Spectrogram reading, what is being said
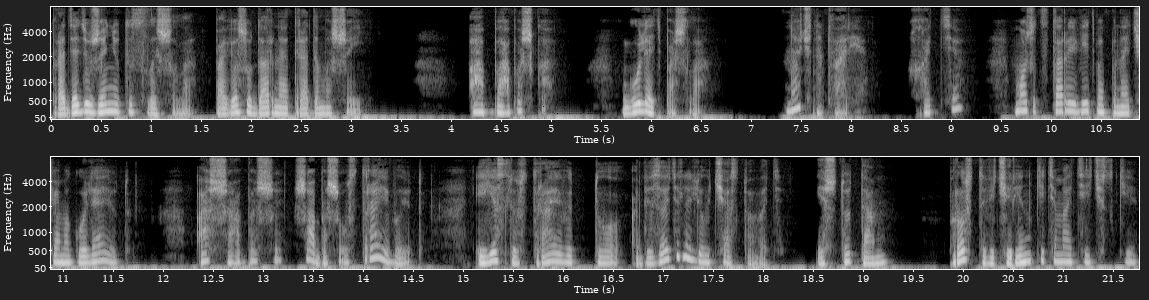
Про дядю Женю ты слышала — повез ударные отряды мышей. А бабушка? Гулять пошла. Ночь на дворе. Хотя, может, старые ведьмы по ночам и гуляют. А шабаши? Шабаши устраивают? И если устраивают, то обязательно ли участвовать? И что там? Просто вечеринки тематические,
